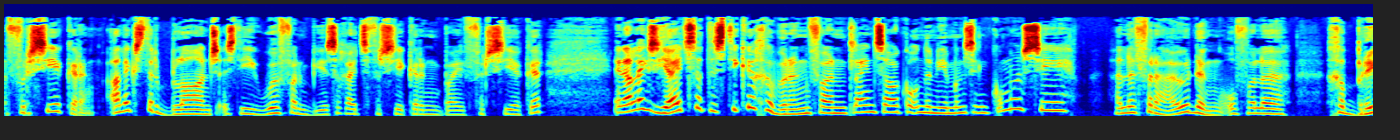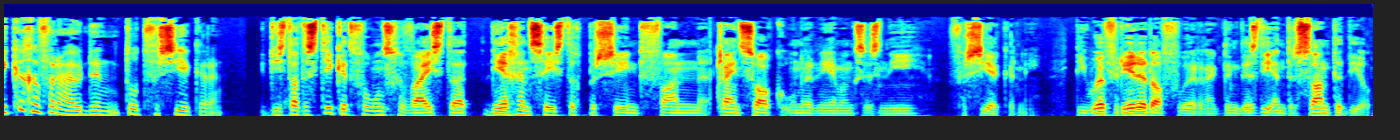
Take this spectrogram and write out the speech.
versekerings. Alex ter Blanche is die hoof van besigheidsversekering by Verseker. En Alex, jy het statistieke gebring van klein sake ondernemings en kom ons sê hulle verhouding of hulle gebrekkige verhouding tot versekerings. Die statistiek het vir ons gewys dat 69% van klein sake ondernemings is nie verseker nie die hoofrede daarvoor en ek dink dis die interessante deel.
